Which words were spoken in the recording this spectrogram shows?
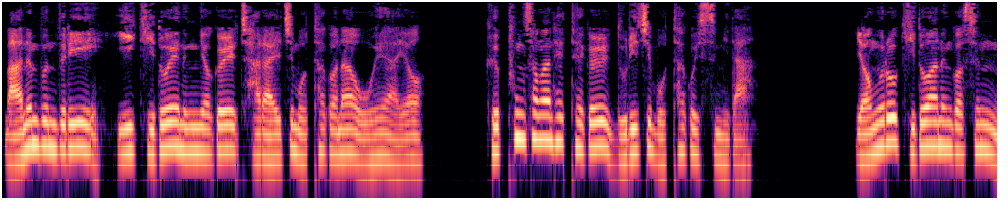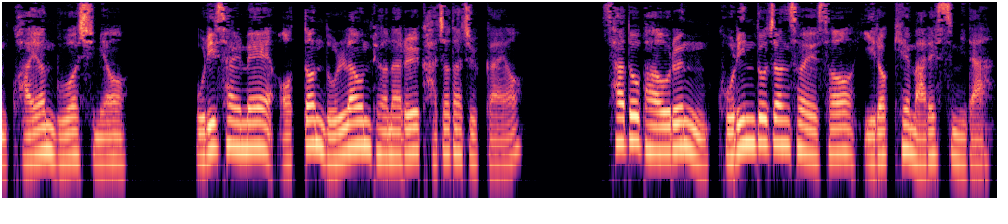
많은 분들이 이 기도의 능력을 잘 알지 못하거나 오해하여 그 풍성한 혜택을 누리지 못하고 있습니다. 영으로 기도하는 것은 과연 무엇이며 우리 삶에 어떤 놀라운 변화를 가져다 줄까요? 사도 바울은 고린도전서에서 이렇게 말했습니다.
